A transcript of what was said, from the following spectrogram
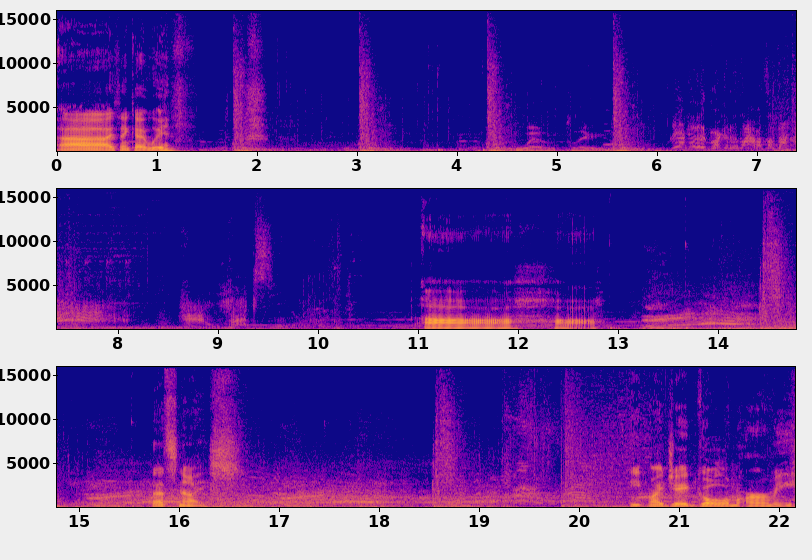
Uh, I think I win. Well played. I That's nice. Eat my Jade Golem army.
